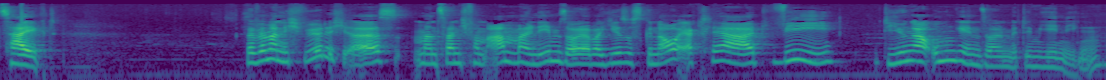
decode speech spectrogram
zeigt. Weil wenn man nicht würdig ist, man zwar nicht vom Abendmahl nehmen soll, aber Jesus genau erklärt, wie die Jünger umgehen sollen mit demjenigen.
